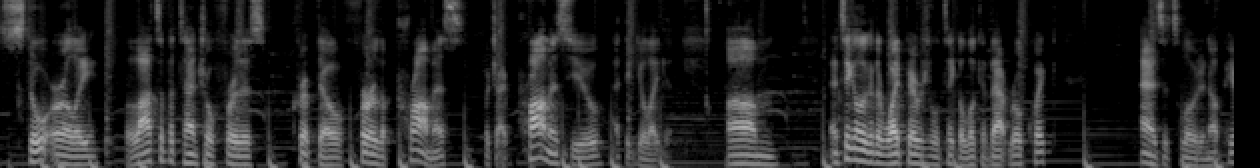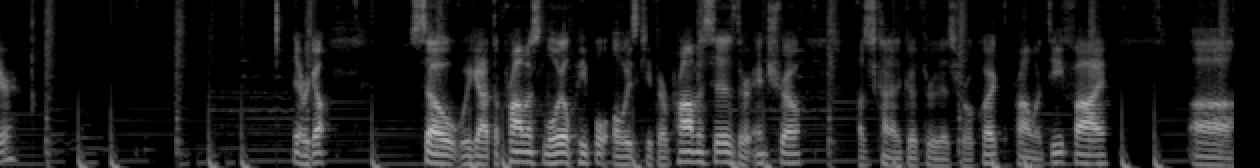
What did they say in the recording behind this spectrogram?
still early. Lots of potential for this crypto for the promise, which I promise you, I think you'll like it. Um, and take a look at their white papers. We'll take a look at that real quick as it's loading up here. There we go. So we got the promise. Loyal people always keep their promises. Their intro. I'll just kind of go through this real quick. The problem with DeFi. Uh,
